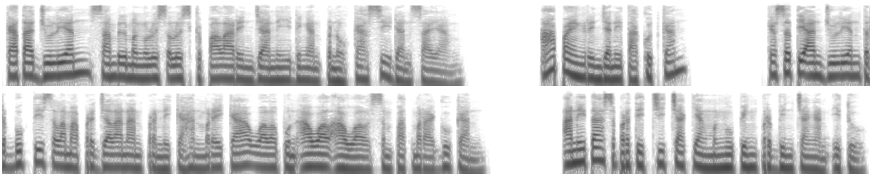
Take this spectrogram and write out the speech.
Kata Julian sambil mengelus-elus kepala Rinjani dengan penuh kasih dan sayang. Apa yang Rinjani takutkan? Kesetiaan Julian terbukti selama perjalanan pernikahan mereka walaupun awal-awal sempat meragukan. Anita seperti cicak yang menguping perbincangan itu.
